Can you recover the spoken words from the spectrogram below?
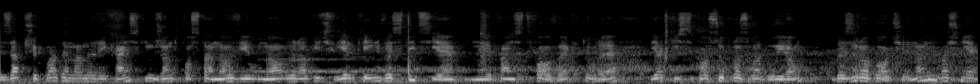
za przykładem amerykańskim rząd postanowił no, robić wielkie inwestycje e, państwowe, które w jakiś sposób rozładują bezrobocie. No i właśnie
